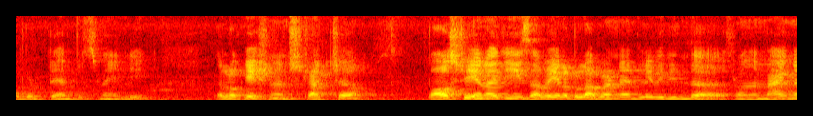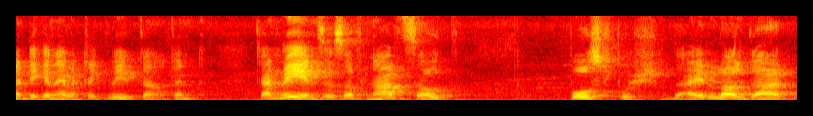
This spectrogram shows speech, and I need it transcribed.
about temples mainly. The location and structure. Positive energy is available abundantly within the from the magnetic and electric wave con- con- conveyances of north, south, post push. The idol or god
